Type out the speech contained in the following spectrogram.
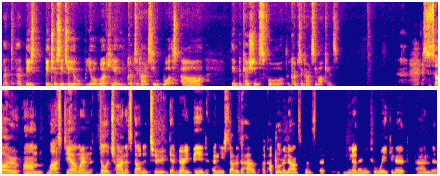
at, at B2C2, you're, you're working in cryptocurrency. What are the implications for the cryptocurrency markets? So um, last year, when Dollar China started to get very bid, and you started to have a couple of announcements that you know they need to weaken it, and that,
